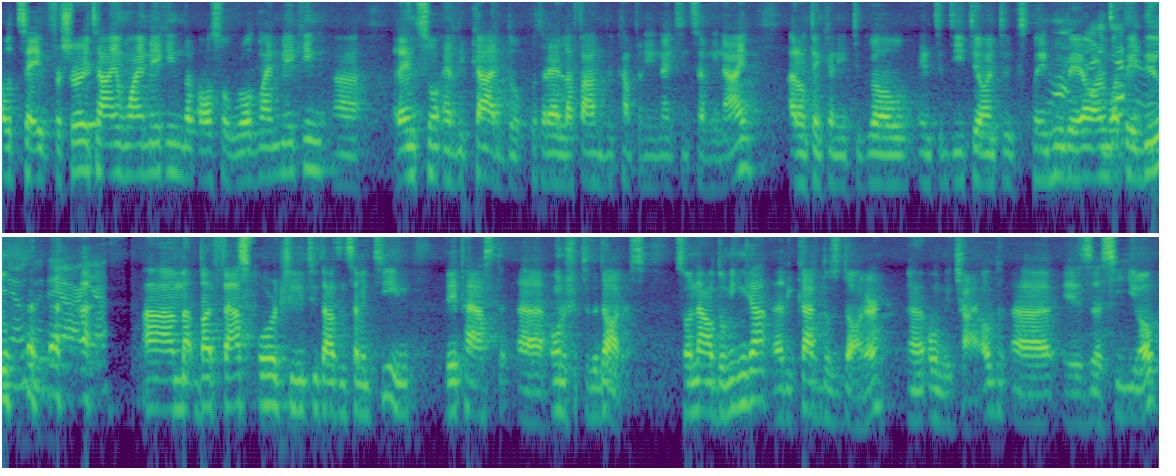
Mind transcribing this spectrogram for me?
would say, for sure Italian winemaking, but also world winemaking. Renzo and Riccardo Cotarella founded the company in 1979. I don't think I need to go into detail and to explain who they are I and what they do. know who they are, yes. Um, but fast forward to 2017, they passed uh, ownership to the daughters. So now Dominga, uh, Riccardo's daughter, uh, only child, uh, is a CEO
